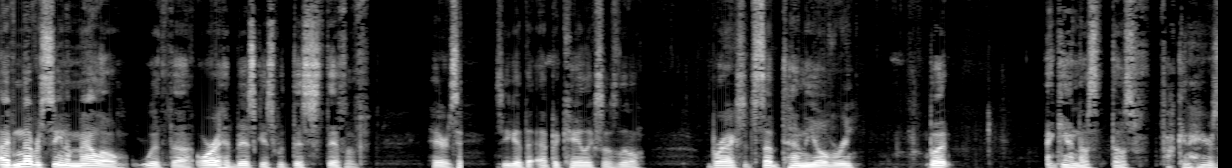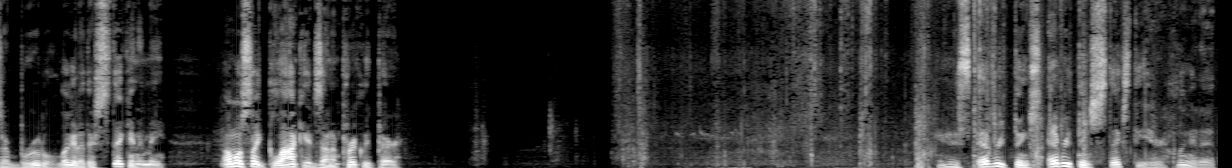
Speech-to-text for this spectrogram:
I've never seen a mallow with, uh, or a hibiscus with this stiff of hairs. So you got the epicalyx, those little bracts that subtend the ovary. But again, those, those fucking hairs are brutal. Look at it. They're sticking in me. Almost like glochids on a prickly pear. Yes, everything, everything sticks to you here. Look at that.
